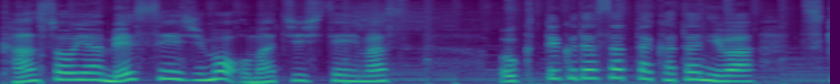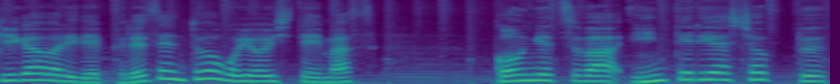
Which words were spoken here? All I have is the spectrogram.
感想やメッセージもお待ちしています。送ってくださった方には月替わりでプレゼントをご用意しています。今月はインテリアショップ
